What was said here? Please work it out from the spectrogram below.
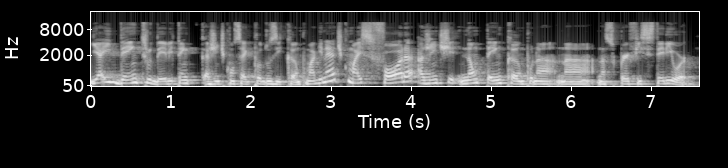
E aí dentro dele tem, a gente consegue produzir campo magnético, mas fora a gente não tem campo na, na, na superfície exterior.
